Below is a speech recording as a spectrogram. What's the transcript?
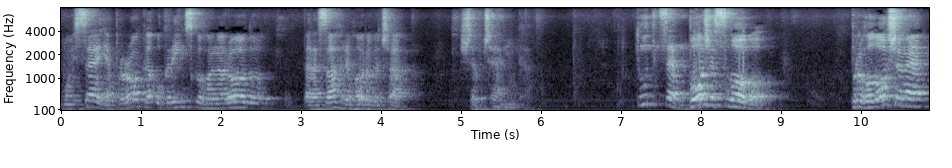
Мойсея, пророка українського народу Тараса Григоровича Шевченка. Тут це Боже Слово, проголошене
